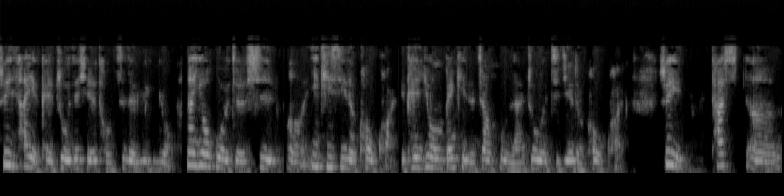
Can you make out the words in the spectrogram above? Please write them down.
所以它也可以做这些投资的运用。那又或者是呃 ETC 的扣款，也可以用 Banky 的账户来做直接的扣款。所以它呃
